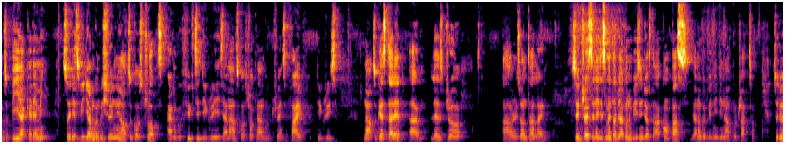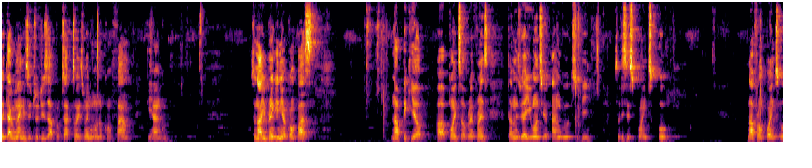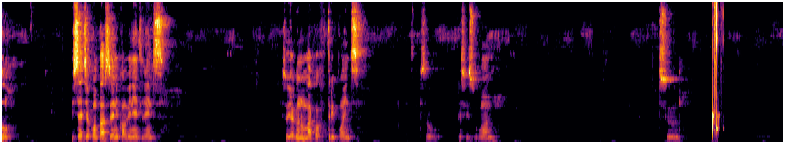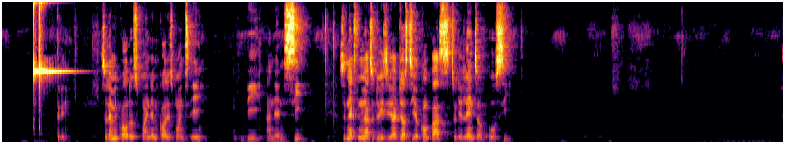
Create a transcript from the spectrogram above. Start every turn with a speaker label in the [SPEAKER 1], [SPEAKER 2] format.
[SPEAKER 1] welcome to PA Academy. So in this video, I'm going to be showing you how to construct angle 50 degrees and how to construct angle 25 degrees. Now to get started, um, let's draw a horizontal line. So interestingly, this method we are going to be using just our compass. We are not going to be needing our protractor. So the only time we might need to introduce our protractor is when we want to confirm the angle. So now you bring in your compass. Now pick your uh, point of reference. That means where you want your angle to be. So this is point O. Now from point O, you set your compass to any convenient length. So you're going to mark off three points. So this is one, two, three. So let me call those points, let me call this points A, B, and then C. So next thing you have to do is you adjust your compass to the length of OC.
